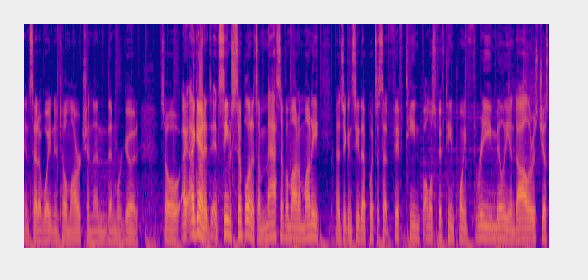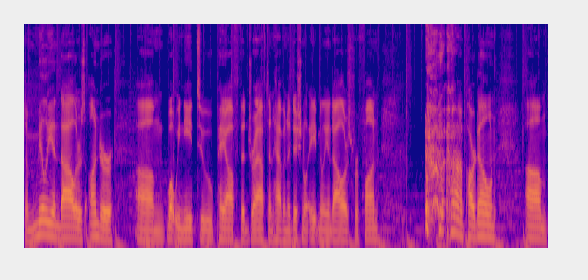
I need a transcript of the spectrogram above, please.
instead of waiting until March and then then we're good. So again, it, it seems simple and it's a massive amount of money. As you can see, that puts us at 15, almost 15.3 million dollars, just a million dollars under um, what we need to pay off the draft and have an additional eight million dollars for fun. Pardon. Um,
